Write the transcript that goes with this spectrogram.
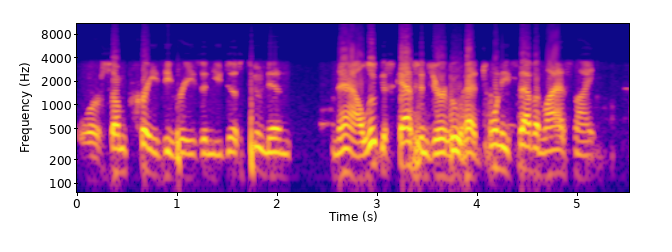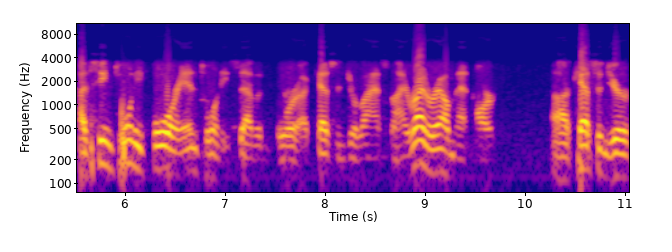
for some crazy reason, you just tuned in now. Lucas Kessinger, who had 27 last night, I've seen 24 and 27 for uh, Kessinger last night, right around that mark. Uh, Kessinger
